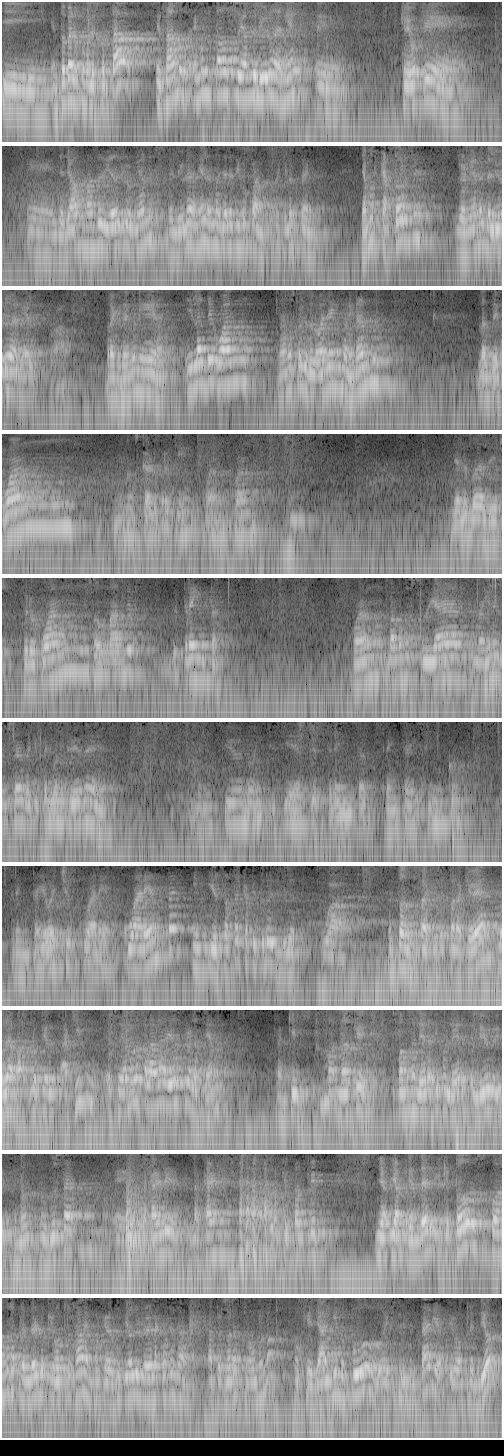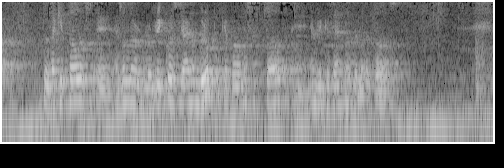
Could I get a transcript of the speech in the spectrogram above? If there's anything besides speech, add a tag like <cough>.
Y entonces, bueno, como les contaba, estábamos, hemos estado estudiando el libro de Daniel. eh, creo que eh, ya llevamos más de 10 reuniones del libro de Daniel. Es más, ya les digo cuántos, aquí los tengo. Llevamos 14 reuniones del libro de Daniel. Para que se den una idea. Y las de Juan, nada más para que se lo vayan imaginando. Las de Juan, vamos a buscarlo por aquí. Juan, Juan. Ya les voy a decir. Pero Juan son más de, de 30. Juan, vamos a estudiar, imagínense ustedes, aquí tengo lo que dice 21, 27, 30, 35, 38, 40, 40 y, y está hasta el capítulo 17. Wow. Entonces, para que, para que vean, o sea, lo que aquí estudiamos la palabra de Dios, pero la estudiamos tranquilos. No, no es que vamos a leer así por leer el libro, sino nos gusta eh, sacarle la carne <laughs> a lo que está escrito y, aprender, y que todos podamos aprender lo que otros saben, porque a veces Dios les revela cosas a, a personas que uno no, o que ya alguien lo pudo experimentar y, o aprendió. Entonces aquí todos, eh, eso es lo, un grupo, que podemos todos eh, enriquecernos de lo de todos.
